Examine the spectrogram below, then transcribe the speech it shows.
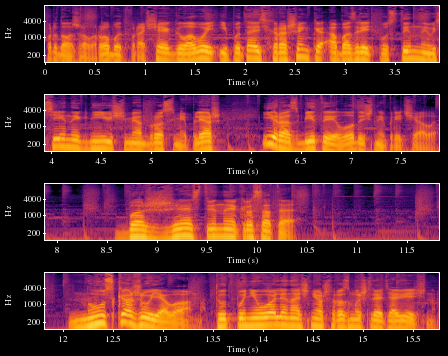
продолжал робот, вращая головой и пытаясь хорошенько обозреть пустынный, усеянный гниющими отбросами пляж и разбитые лодочные причалы. Божественная красота! «Ну, скажу я вам, тут поневоле начнешь размышлять о вечном».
